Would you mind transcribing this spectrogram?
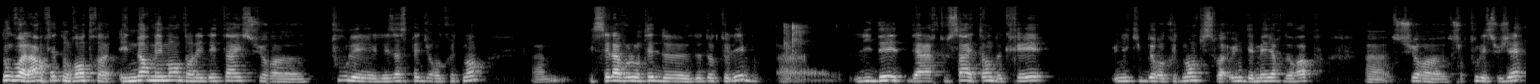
donc voilà, en fait, on rentre énormément dans les détails sur tous les, aspects du recrutement. et c'est la volonté de, de Doctolib. L'idée derrière tout ça étant de créer une équipe de recrutement qui soit une des meilleures d'Europe sur, euh, sur tous les sujets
